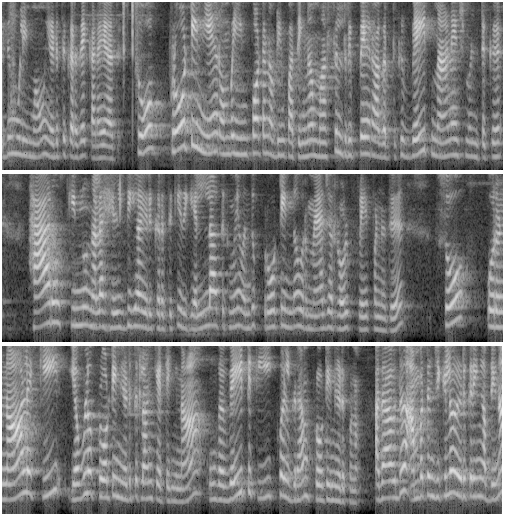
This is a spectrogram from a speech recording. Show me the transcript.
எது மூலியமாகவும் எடுத்துக்கிறதே கிடையாது. ஸோ ப்ரோட்டீன் ஏன் ரொம்ப இம்பார்ட்டன்ட் அப்படின்னு பார்த்தீங்கன்னா மசில் ரிப்பேர் ஆகிறதுக்கு வெயிட் மேனேஜ்மெண்ட்டுக்கு ஹேரும் ஸ்கின்னும் நல்லா ஹெல்த்தியாக இருக்கிறதுக்கு இது எல்லாத்துக்குமே வந்து ப்ரோட்டீன் தான் ஒரு மேஜர் ரோல் ப்ளே பண்ணுது. ஸோ ஒரு நாளைக்கு எவ்வளோ ப்ரோட்டீன் எடுத்துக்கலாம்னு கேட்டிங்கன்னா உங்கள் வெயிட்டுக்கு ஈக்குவல் கிராம் ப்ரோட்டீன் எடுக்கணும். அதாவது ஐம்பத்தஞ்சு கிலோ இருக்கிறீங்க அப்படின்னா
